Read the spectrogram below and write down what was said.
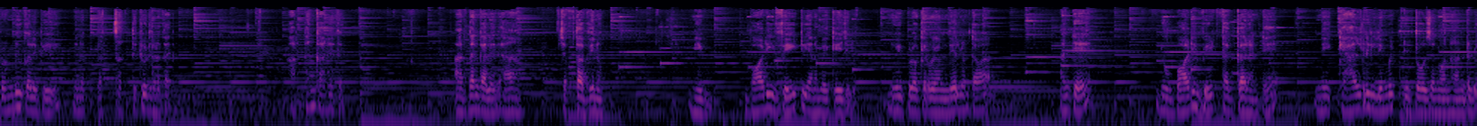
రెండు కలిపి నేను పెద్ద తిట్టుడు పెడతాయి అర్థం కాలేదు. అర్థం కాలేదా? చెప్తా విను. నీ బాడీ వెయిట్ ఎనభై కేజీలు. నువ్వు ఇప్పుడు ఒక ఇరవై ఎనిమిది ఏళ్ళు ఉంటావా అంటే నువ్వు బాడీ వెయిట్ తగ్గాలంటే నీ calorie limit two thousand one hundred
